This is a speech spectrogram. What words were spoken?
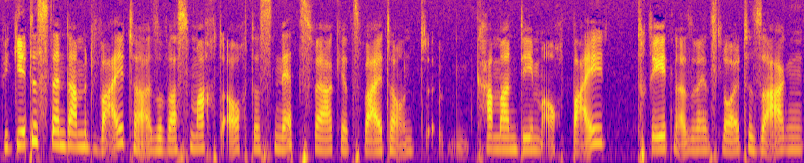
Wie geht es denn damit weiter? Also was macht auch das Netzwerk jetzt weiter und äh, kann man dem auch beitreten? Also wenn jetzt Leute sagen,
